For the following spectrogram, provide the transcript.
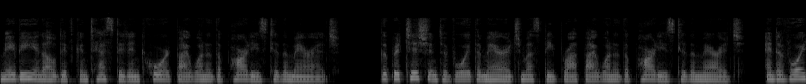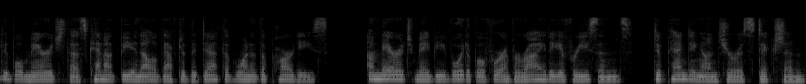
may be annulled if contested in court by one of the parties to the marriage. The petition to void the marriage must be brought by one of the parties to the marriage, and avoidable marriage thus cannot be annulled after the death of one of the parties. A marriage may be voidable for a variety of reasons, depending on jurisdiction.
